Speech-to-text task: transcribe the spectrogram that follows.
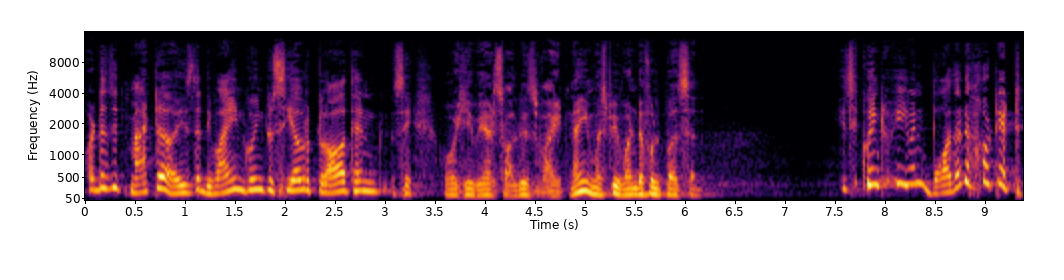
What does it matter? Is the divine going to see our cloth and say, Oh, he wears always white? Now he must be a wonderful person. Is he going to be even bothered about it?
